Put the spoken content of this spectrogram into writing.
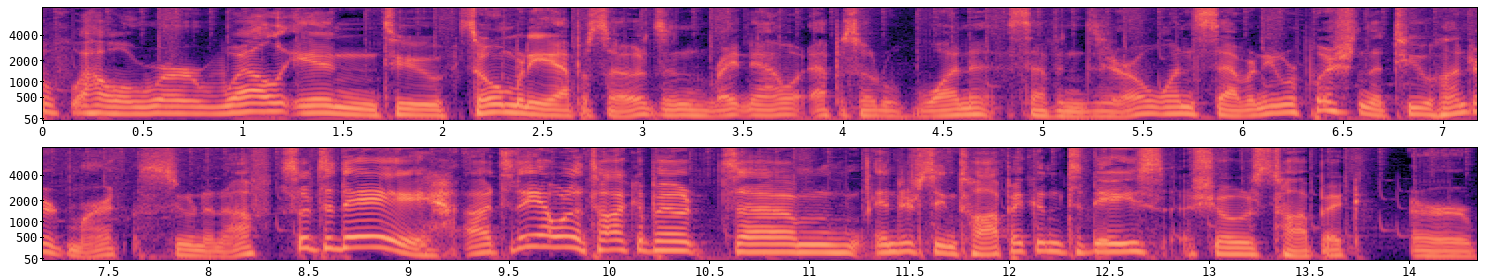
well, we're well into so many episodes, and right now, at episode 170, 170, we're pushing the 200 mark soon enough. So today, uh, today I want to talk about um, interesting topic, and today's show's topic or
